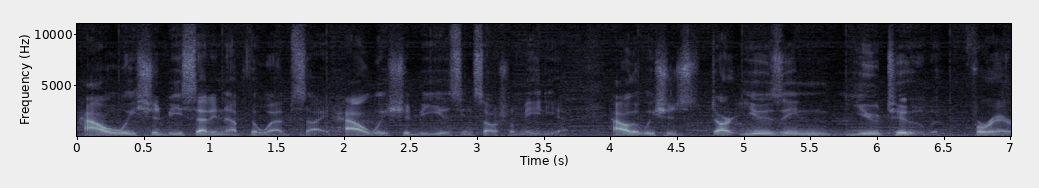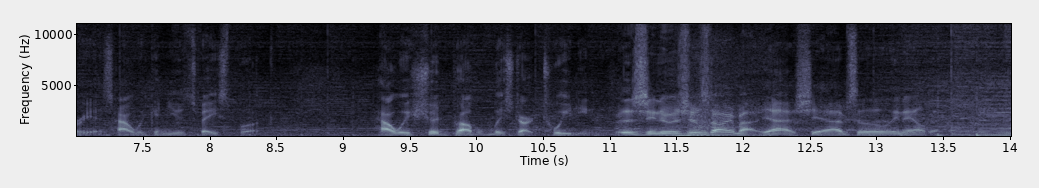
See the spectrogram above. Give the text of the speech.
How we should be setting up the website, how we should be using social media, how that we should start using YouTube for areas, how we can use Facebook, how we should probably start tweeting. She knew what she was talking about. Yeah, she absolutely nailed it.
